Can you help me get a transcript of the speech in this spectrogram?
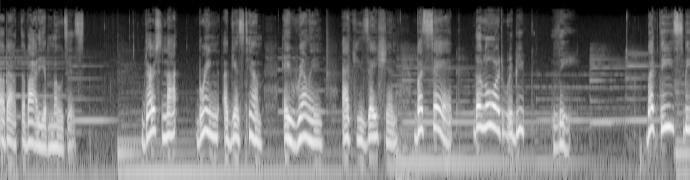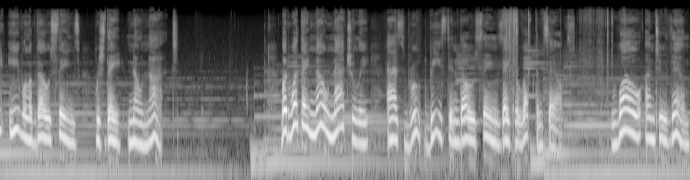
about the body of Moses, durst not bring against him a railing accusation, but said, The Lord rebuke thee. But these speak evil of those things which they know not. But what they know naturally as brute beasts in those things they corrupt themselves. Woe unto them,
